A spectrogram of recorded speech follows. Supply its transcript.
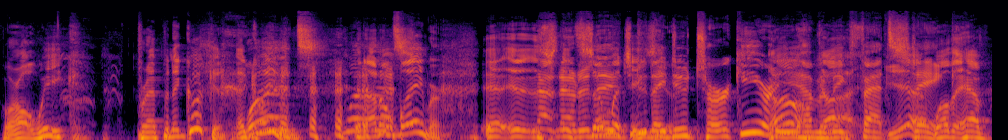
or all week prepping and cooking and cleaning. And I don't blame her. It- it's Now, it's so they, much do easier. they do turkey or do Oh, you have a big fat yeah. steak? Well, they have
